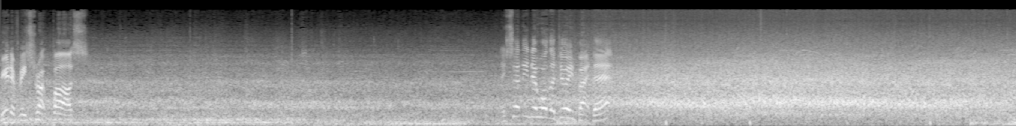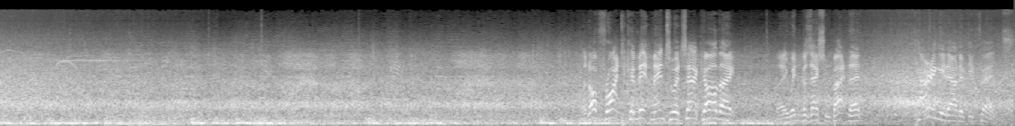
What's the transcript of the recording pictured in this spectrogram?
Beautifully struck pass. They certainly know what they're doing back there. Not frightened to commit men to attack, are they? They win possession back then, carrying it out of defence.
